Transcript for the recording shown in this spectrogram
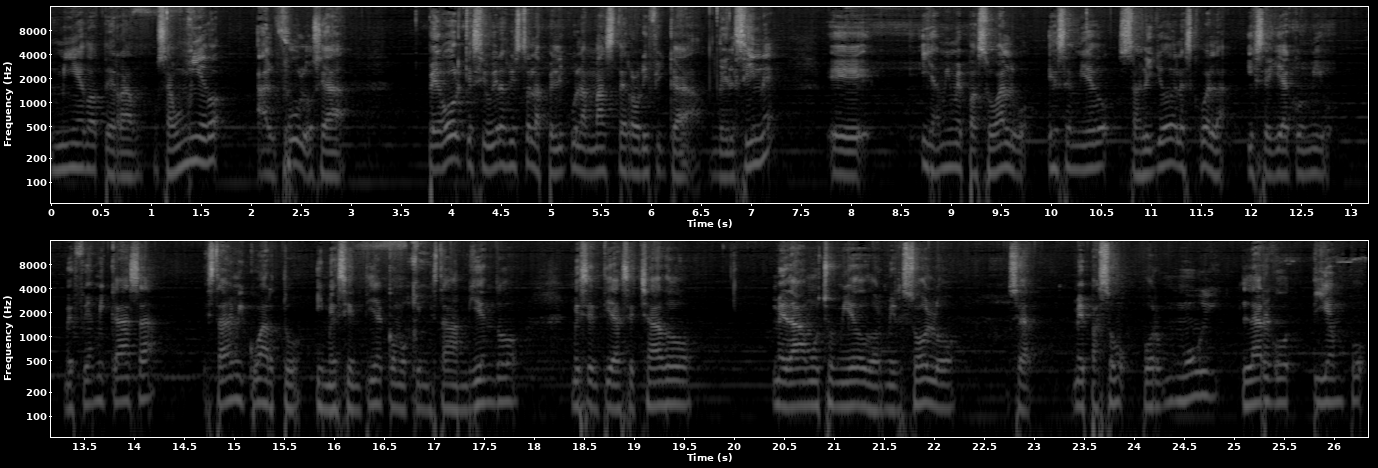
miedo aterrado. O sea, un miedo al full. O sea, peor que si hubieras visto la película más terrorífica del cine. Eh, y a mí me pasó algo. Ese miedo salí yo de la escuela y seguía conmigo. Me fui a mi casa, estaba en mi cuarto y me sentía como que me estaban viendo. Me sentía acechado. Me daba mucho miedo dormir solo. O sea, me pasó por muy largo tiempo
